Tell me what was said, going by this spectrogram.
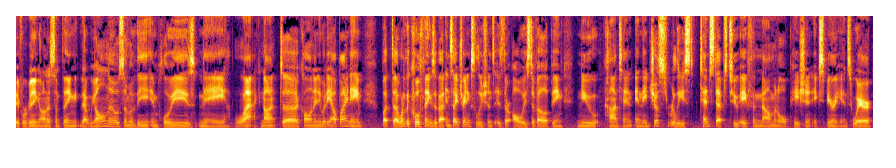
If we're being honest, something that we all know some of the employees may lack. Not uh, calling anybody out by name, but uh, one of the cool things about Insight Training Solutions is they're always developing new content, and they just released 10 steps to a phenomenal patient experience where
